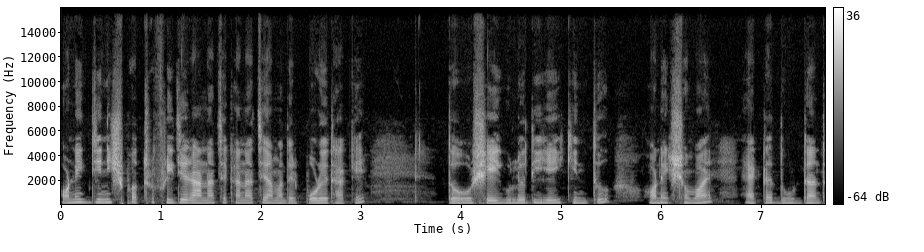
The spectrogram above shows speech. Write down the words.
অনেক জিনিসপত্র ফ্রিজের আনাচে কানাচে আমাদের পড়ে থাকে। তো সেইগুলো দিয়েই কিন্তু অনেক সময় একটা দুর্দান্ত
